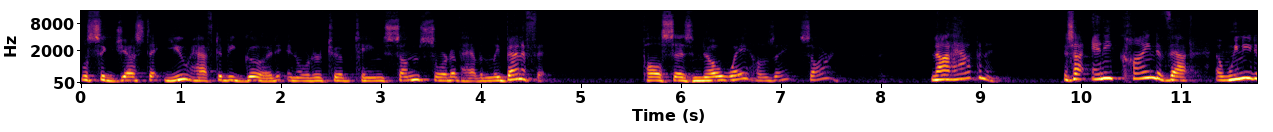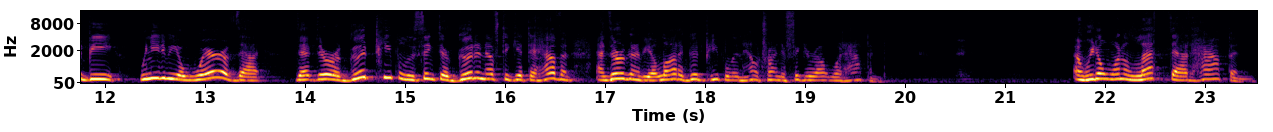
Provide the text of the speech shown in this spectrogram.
will suggest that you have to be good in order to obtain some sort of heavenly benefit. Paul says, No way, Jose. Sorry. Not happening. It's not any kind of that. And we need to be, we need to be aware of that that there are good people who think they're good enough to get to heaven, and there are going to be a lot of good people in hell trying to figure out what happened. And we don't want to let that happen.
